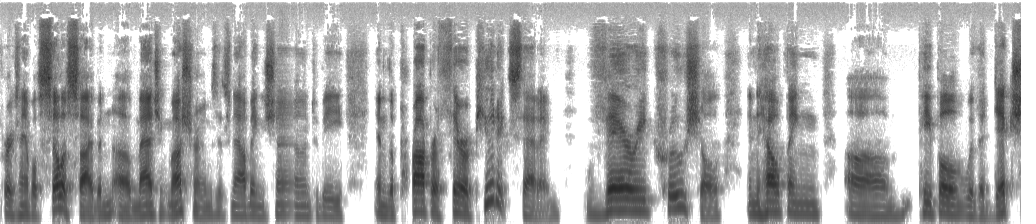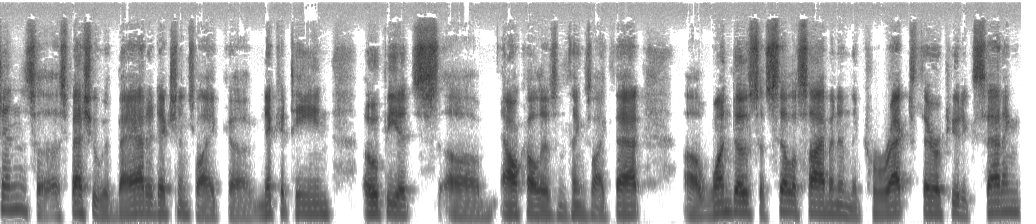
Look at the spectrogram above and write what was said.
for example, psilocybin, uh, magic mushrooms, is now being shown to be in the proper therapeutic setting very crucial in helping um, people with addictions, uh, especially with bad addictions like uh, nicotine, opiates, uh, alcoholism, things like that. Uh, one dose of psilocybin in the correct therapeutic setting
